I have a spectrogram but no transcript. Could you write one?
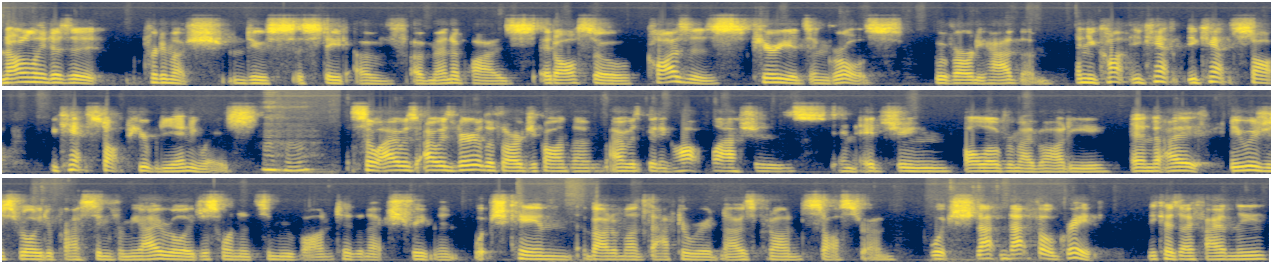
not only does it pretty much induce a state of, of menopause, it also causes periods in girls who have already had them. And you can't you can't you can't stop you can't stop puberty anyways. Mm-hmm. So I was I was very lethargic on them. I was getting hot flashes and itching all over my body, and I it was just really depressing for me. I really just wanted to move on to the next treatment, which came about a month afterward, and I was put on testosterone, which that that felt great because I finally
